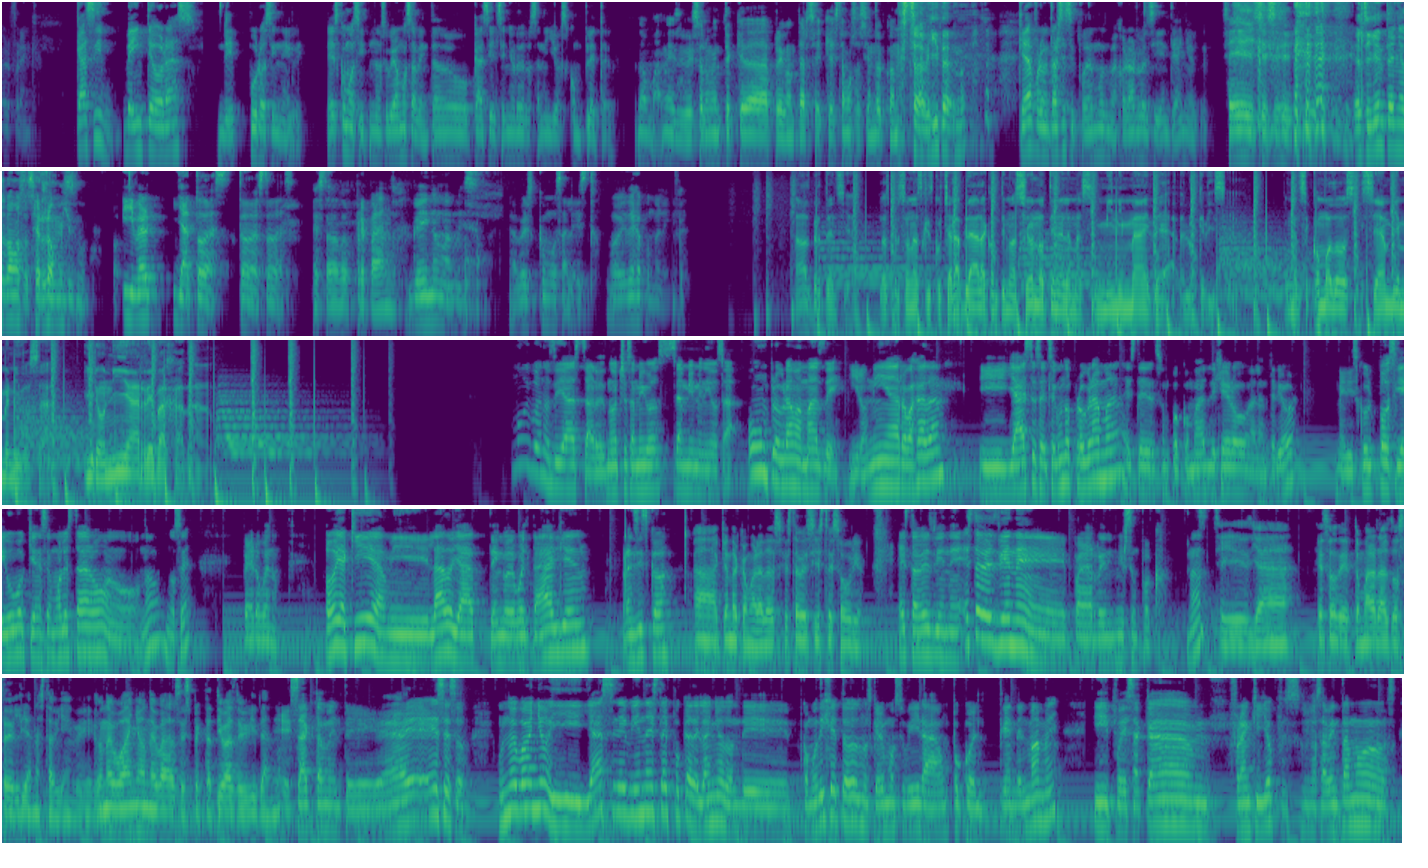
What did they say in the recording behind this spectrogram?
ver, Frank. Casi 20 horas de puro cine, güey. Es como si nos hubiéramos aventado casi El Señor de los Anillos completa, güey. No mames, güey. Solamente queda preguntarse qué estamos haciendo con nuestra vida, ¿no? Queda preguntarse si podemos mejorarlo el siguiente año, güey. Sí, sí, sí. sí. El siguiente año vamos a hacer lo mismo. Y ver ya todas, todas, todas. He estado preparando. Güey, no mames. A ver cómo sale esto. Oye, deja poner la intro. Advertencia. Las personas que escuchar hablar a continuación no tienen la más mínima idea de lo que dicen. Pónganse cómodos y sean bienvenidos a Ironía Rebajada. Muy buenos días, tardes, noches amigos. Sean bienvenidos a un programa más de Ironía Rebajada. Y ya este es el segundo programa. Este es un poco más ligero al anterior. Me disculpo si hubo quienes se molestaron o no, no sé. Pero bueno, hoy aquí a mi lado ya tengo de vuelta a alguien. Francisco. Ah, ¿qué onda, camaradas? Esta vez sí estoy sobrio. Esta vez viene, esta vez viene para redimirse un poco, ¿no? Sí, ya eso de tomar a las 12 del día no está bien, güey. Un nuevo año, nuevas expectativas de vida, ¿no? Exactamente, eh, es eso. Un nuevo año y ya se viene esta época del año donde, como dije, todos nos queremos subir a un poco el tren del mame. Y pues acá mm, Frank y yo pues nos aventamos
